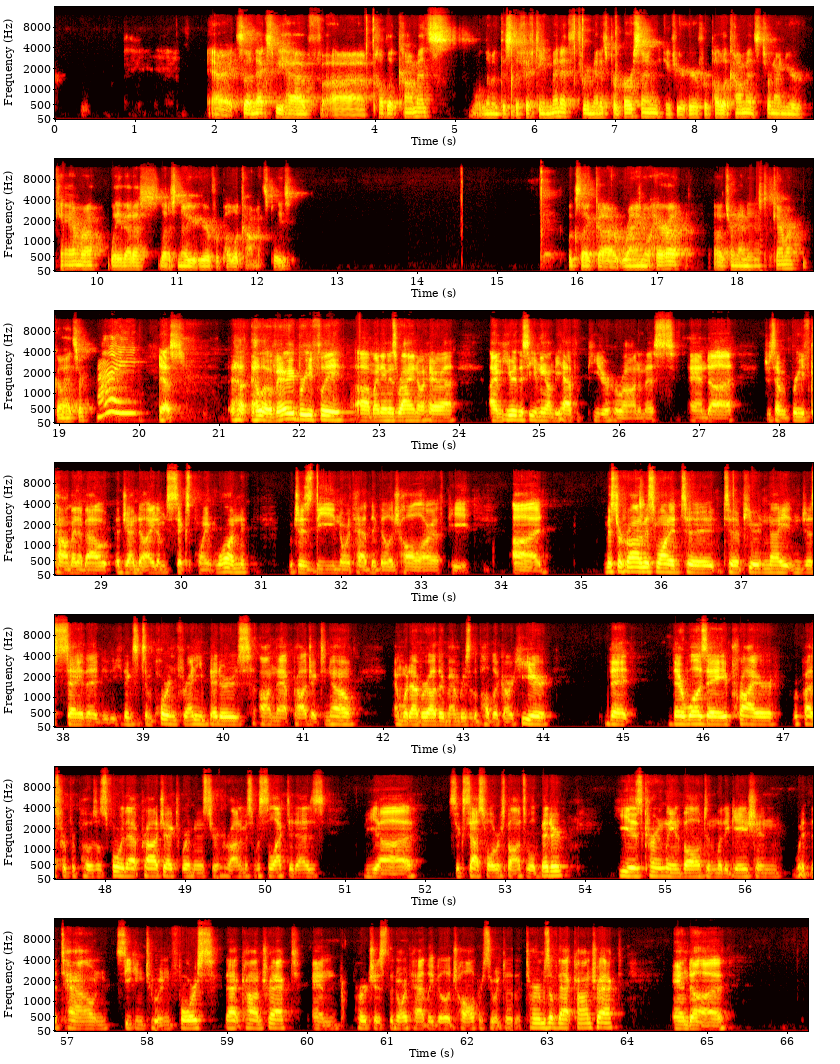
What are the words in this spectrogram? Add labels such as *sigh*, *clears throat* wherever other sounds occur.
All right, so next we have uh, public comments. We'll limit this to 15 minutes, three minutes per person. If you're here for public comments, turn on your camera, wave at us, let us know you're here for public comments, please. Looks like uh, Ryan O'Hara uh, turned on his camera. Go ahead, sir. Hi. Yes. Hello. Very briefly, uh, my name is Ryan O'Hara. I'm here this evening on behalf of Peter Hieronymus and uh, just have a brief comment about agenda item 6.1, which is the North Hadley Village Hall RFP. Uh, Mr. Hieronymus wanted to, to appear tonight and just say that he thinks it's important for any bidders on that project to know, and whatever other members of the public are here, that there was a prior request for proposals for that project where Mr. Hieronymus was selected as the uh, successful responsible bidder. He is currently involved in litigation with the town seeking to enforce that contract and purchase the North Hadley Village Hall pursuant to the terms of that contract. And uh,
